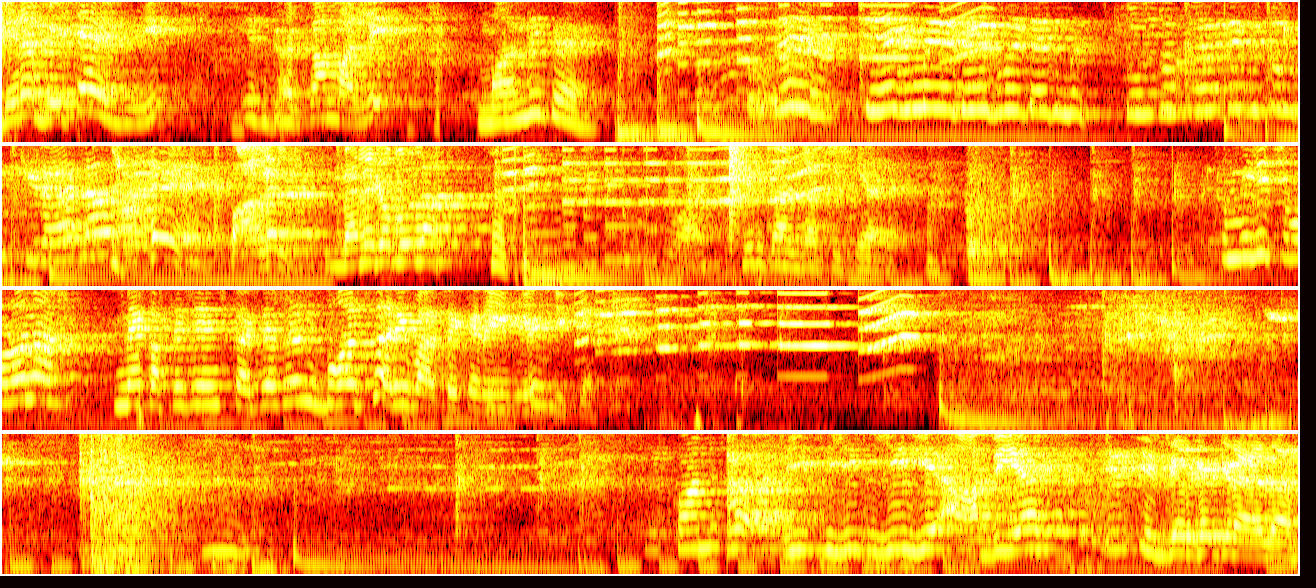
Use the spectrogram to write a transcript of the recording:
मेरा बेटा है वीर इस घर का मालिक। मालिक है? एक मिनट एक मिनट एक मिनट। तुम तो कह रहे थे कि तुम किराएदार हो। पागल मैंने क्या बोला? फिर गांजा पी के आए मम्मी जी छोड़ो ना। मैं कपड़े चेंज करते हूँ फिर हम बहुत सारी बातें करेंगे। ठीक है। कौन है हाँ, ये ये ये- ये आदि है इस घर का किराएदार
